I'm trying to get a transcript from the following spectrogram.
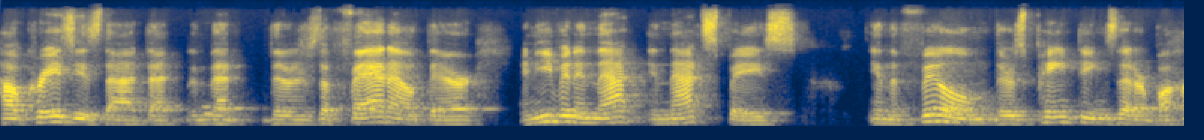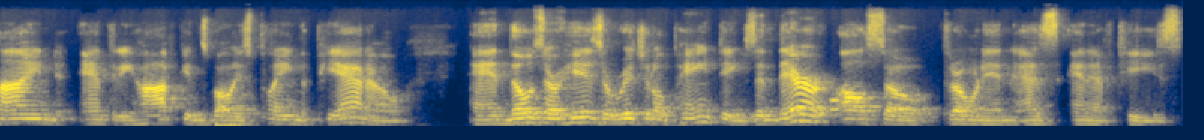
how crazy is that that that there's a fan out there and even in that in that space in the film there's paintings that are behind anthony hopkins while he's playing the piano and those are his original paintings and they're also thrown in as nfts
